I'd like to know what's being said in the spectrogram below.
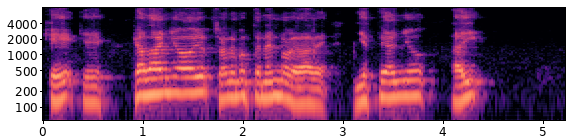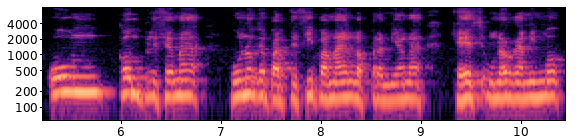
que, que cada año solemos tener novedades. Y este año hay un cómplice más, uno que participa más en los premios, que es un organismo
